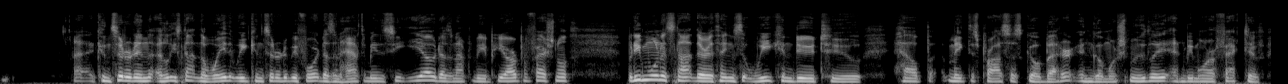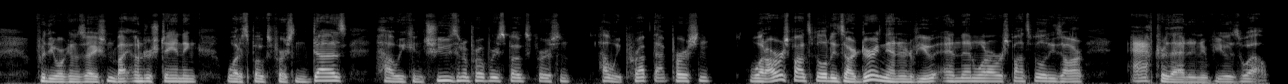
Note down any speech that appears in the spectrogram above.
uh, considered in, at least not in the way that we considered it before. It doesn't have to be the CEO, doesn't have to be a PR professional, but even when it's not, there are things that we can do to help make this process go better and go more smoothly and be more effective for the organization by understanding what a spokesperson does, how we can choose an appropriate spokesperson, how we prep that person, what our responsibilities are during that interview, and then what our responsibilities are after that interview as well.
